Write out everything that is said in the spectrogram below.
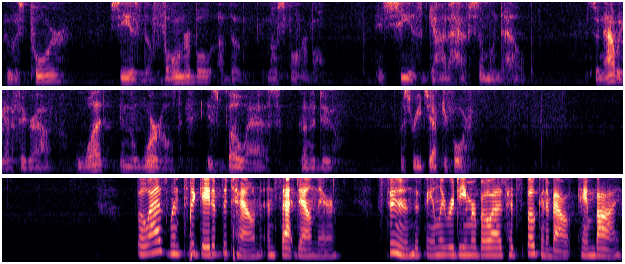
who is poor, she is the vulnerable of the most vulnerable. And she has got to have someone to help. So now we got to figure out what in the world is Boaz going to do. Let's read chapter 4. Boaz went to the gate of the town and sat down there. Soon the family redeemer Boaz had spoken about came by.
